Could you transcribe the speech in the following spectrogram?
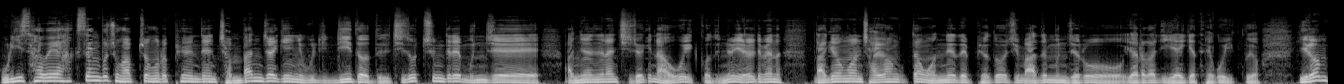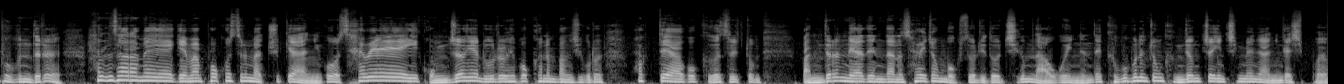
우리 사회 학생부 종합종으로 표현된 전반적인 우리 리더들, 지도층들의 문제 아니었느냐는 지적이 나오고 있거든요. 예를 들면 나경원 자유한국당 원내대표도 지금 아들 문제로 여러 가지 얘기가 되고 있고요. 이런 부분들을 한 사람에게만 포커스를 맞출 게 아니고 사회의 공 정의 룰을 회복하는 방식으로 확대하고 그것을 좀 만들어내야 된다는 사회적 목소리도 지금 나오고 있는데 그 부분은 좀 긍정적인 측면이 아닌가 싶어요.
